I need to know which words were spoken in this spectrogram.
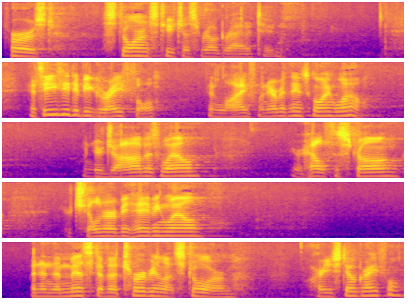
First, Storms teach us real gratitude. It's easy to be grateful in life when everything's going well. When your job is well, your health is strong, your children are behaving well. But in the midst of a turbulent storm, are you still grateful?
